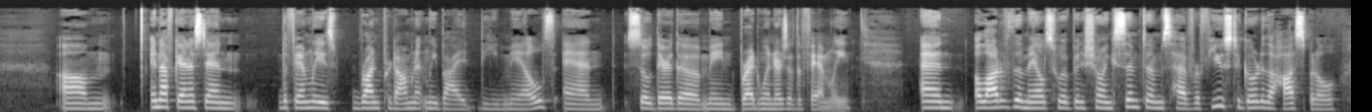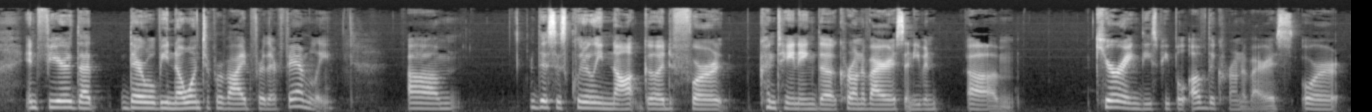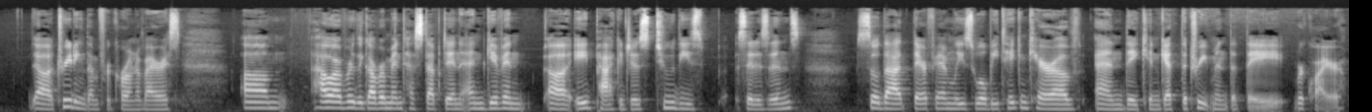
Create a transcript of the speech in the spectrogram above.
Um, in Afghanistan, the family is run predominantly by the males, and so they're the main breadwinners of the family. And a lot of the males who have been showing symptoms have refused to go to the hospital in fear that there will be no one to provide for their family. Um, this is clearly not good for containing the coronavirus and even um, curing these people of the coronavirus or uh, treating them for coronavirus. Um, However, the government has stepped in and given uh, aid packages to these citizens so that their families will be taken care of and they can get the treatment that they require.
